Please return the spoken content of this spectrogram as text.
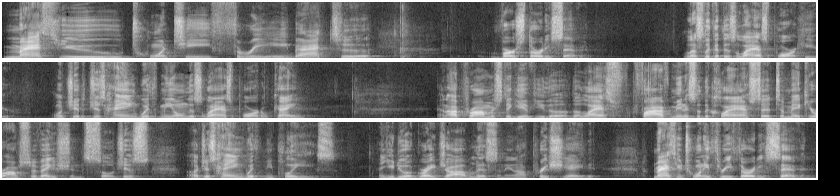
Matthew 23, back to verse 37. Let's look at this last part here. I want you to just hang with me on this last part, okay? And I promise to give you the, the last five minutes of the class to, to make your observations. So just, uh, just hang with me, please. And you do a great job listening. I appreciate it. Matthew 23 37.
